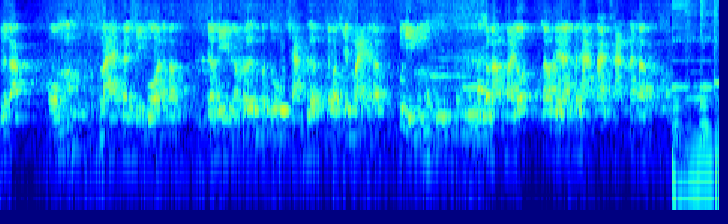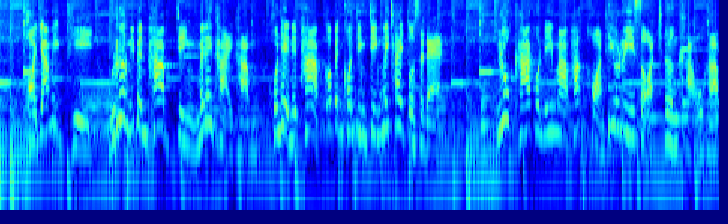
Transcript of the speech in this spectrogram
หรือครับผมนายไพศรีบัวนะครับ เจ้าที่อำเภอประตูช้างเผือกจังหวัดเชียงใหม่นะครับ ผู้หญิงกำลังถอยรถแล้วบริเวณนั้นเป็นทางลาดชันนะครับ ขอย้ำอีกที เรื่องนี้เป็นภาพจริงไม่ได้ถ่ายทำคนเห็นในภาพก็เป็นคนจริง ๆ ไม่ใช่ตัวแสดง ลูกค้าคนนี้มาพักผ่อนที่รีสอร์ทเชิงเขาครับ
